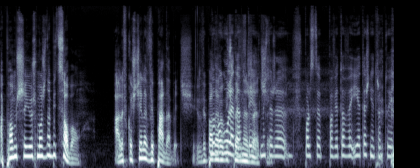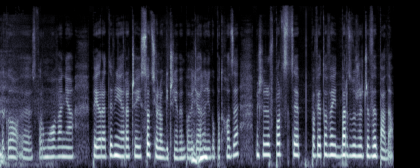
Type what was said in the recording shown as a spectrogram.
A po mszy już można być sobą, ale w kościele wypada być. Wypada Bo w robić ogóle ta, pewne tej, rzeczy. myślę, że w Polsce powiatowej, ja też nie traktuję tego e, sformułowania pejoratywnie, ja raczej socjologicznie bym powiedziała, Mhm. do niego podchodzę. Myślę, że w Polsce powiatowej bardzo dużo rzeczy wypada.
